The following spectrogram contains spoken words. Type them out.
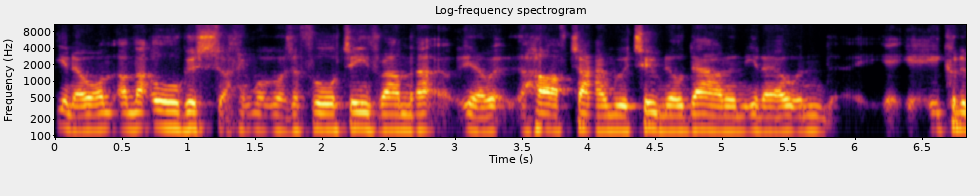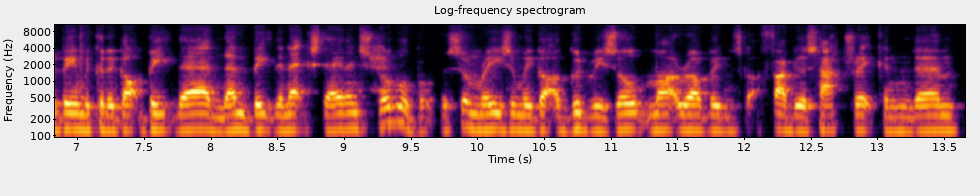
you know, on, on that August, I think what was a 14th round that, you know, at half time, we were 2 0 down, and, you know, and it, it, could have been we could have got beat there and then beat the next day and then struggled. But for some reason, we got a good result. Mark Robins got a fabulous hat trick, and um,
